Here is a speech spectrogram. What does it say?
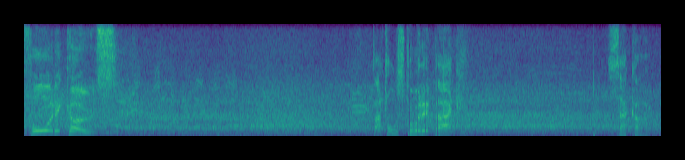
Forward it goes. Battles to win it back. Sakai.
